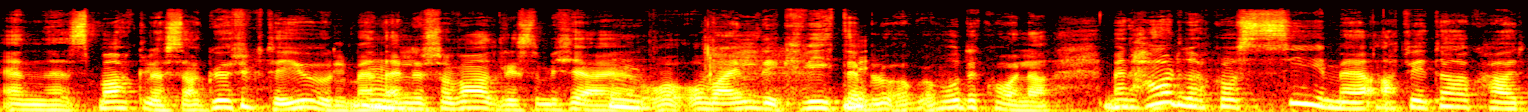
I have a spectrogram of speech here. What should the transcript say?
en smakløs agurk til jul, men ellers så var det liksom ikke Og, og veldig hvite hodekåler. Men har det noe å si med at vi i dag har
